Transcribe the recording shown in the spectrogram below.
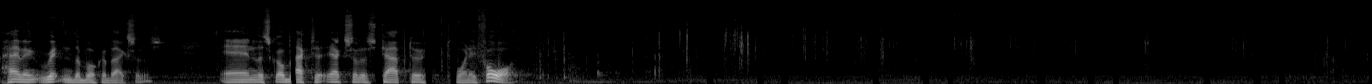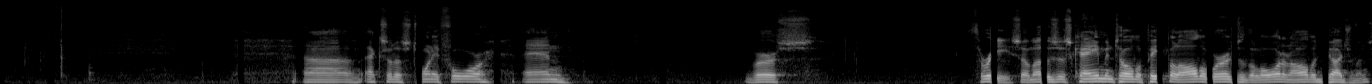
having written the book of Exodus. And let's go back to Exodus chapter 24. Uh, Exodus 24 and verse 3. So Moses came and told the people all the words of the Lord and all the judgments.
